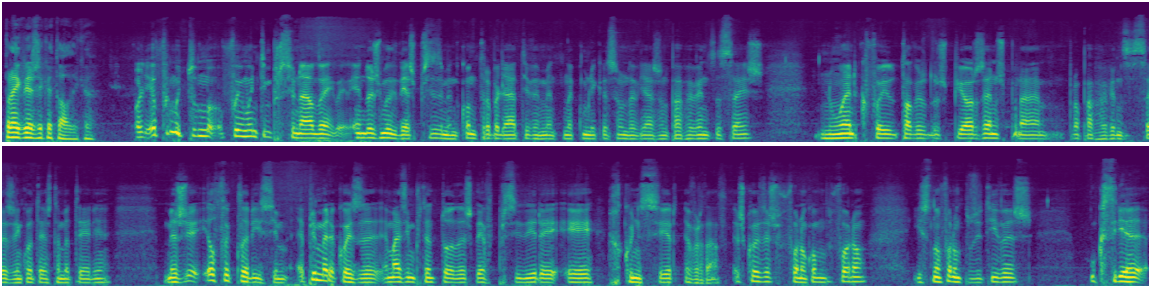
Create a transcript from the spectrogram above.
para a Igreja Católica. Olha, eu fui muito, fui muito impressionado em, em 2010, precisamente, quando trabalhei ativamente na comunicação da viagem do Papa Bento XVI, num ano que foi talvez dos piores anos para, para o Papa Bento XVI enquanto a esta matéria, mas ele foi claríssimo. A primeira coisa, a mais importante de todas, que deve presidir é, é reconhecer a verdade. As coisas foram como foram e se não foram positivas, o que seria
